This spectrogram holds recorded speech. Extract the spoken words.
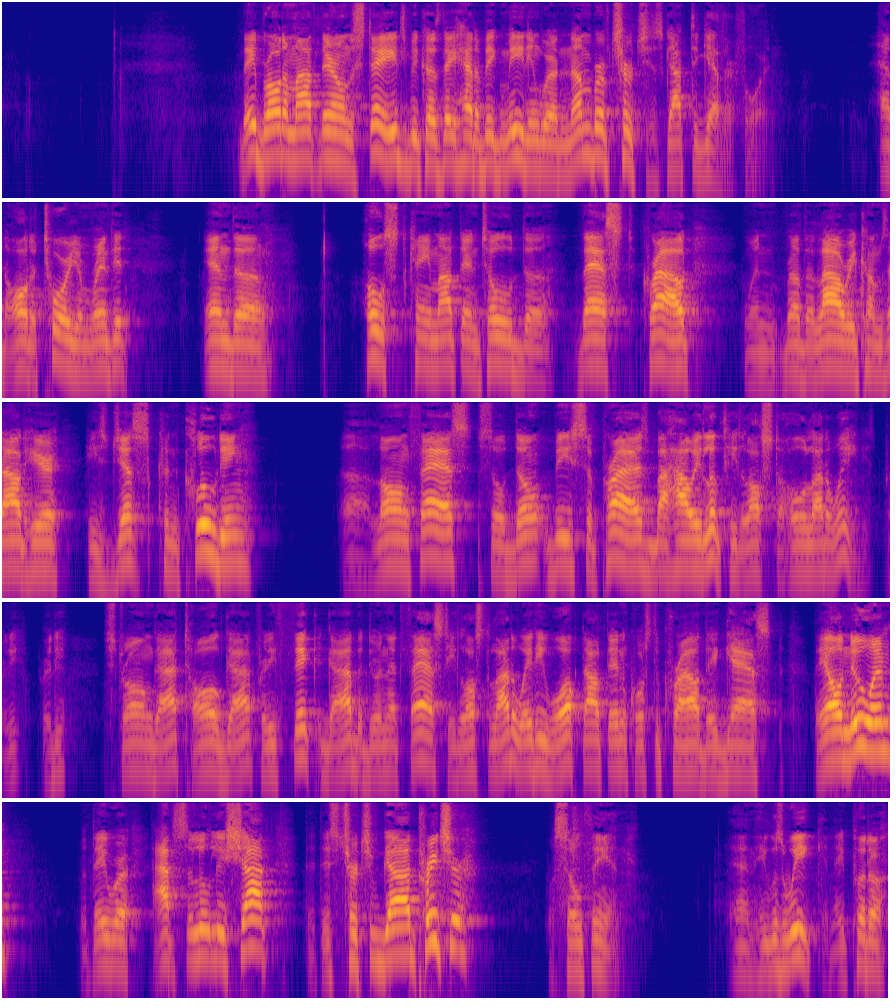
They brought him out there on the stage because they had a big meeting where a number of churches got together for it. Had an auditorium rented, and the host came out there and told the vast crowd when Brother Lowery comes out here, he's just concluding uh, long fast, so don't be surprised by how he looked. He lost a whole lot of weight. He's pretty, pretty Strong guy, tall guy, pretty thick guy, but during that fast, he lost a lot of weight. He walked out there, and of course, the crowd, they gasped. They all knew him, but they were absolutely shocked that this Church of God preacher was so thin. And he was weak, and they put a,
